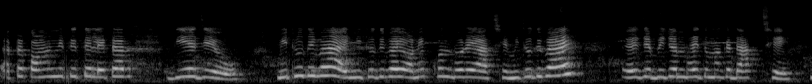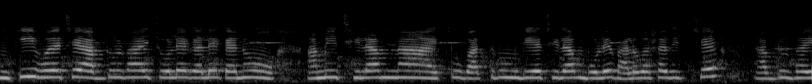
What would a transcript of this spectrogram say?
একটা কমিউনিটিতে লেটার দিয়ে যেও। মিঠুদি ভাই মিঠুদি ভাই অনেকক্ষণ ধরে আছে। মিঠুদি ভাই এই যে বিজন ভাই তোমাকে ডাকছে কি হয়েছে আব্দুল ভাই? চলে গেলে কেন? আমি ছিলাম না, একটু বাথরুম গিয়েছিলাম বলে ভালোবাসা দিচ্ছে। আব্দুল ভাই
